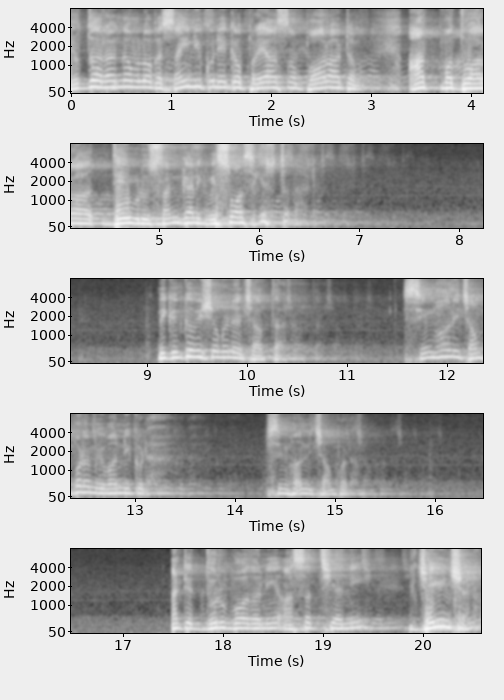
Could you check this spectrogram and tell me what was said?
యుద్ధ రంగంలో ఒక సైనికుని యొక్క ప్రయాసం పోరాటం ఆత్మ ద్వారా దేవుడు సంఘానికి విశ్వాసకిస్తున్నాడు మీకు ఇంకో విషయం కూడా నేను చెప్తాను. సింహాన్ని చంపడం ఇవన్నీ కూడా సింహాన్ని చంపడం. అంటే దుర్బోధని అసత్యాన్ని జయించడం.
